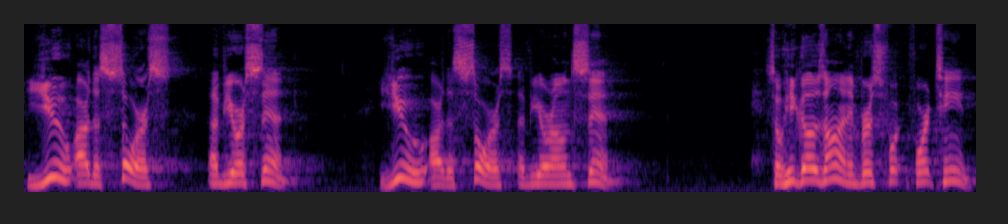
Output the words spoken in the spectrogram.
You are the source of your sin. You are the source of your own sin. So he goes on in verse 14,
